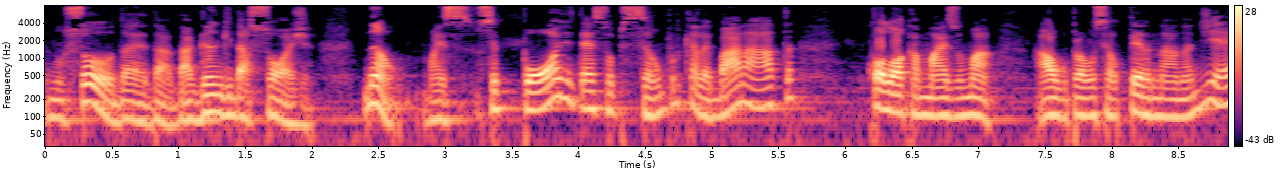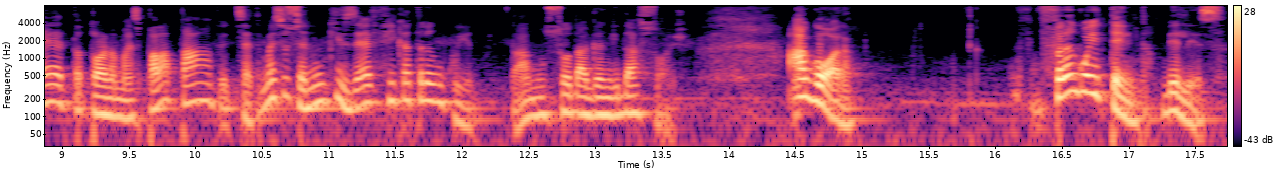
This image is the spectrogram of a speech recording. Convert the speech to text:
eu não sou da, da, da gangue da soja. Não, mas você pode ter essa opção porque ela é barata, coloca mais uma algo para você alternar na dieta, torna mais palatável, etc. Mas se você não quiser, fica tranquilo, tá? Não sou da gangue da soja. Agora, frango 80, beleza.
